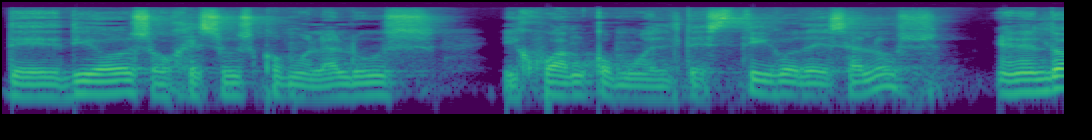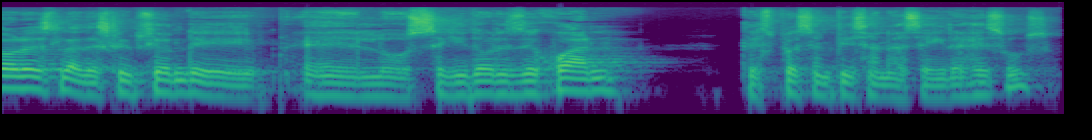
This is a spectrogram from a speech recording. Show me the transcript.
de Dios o Jesús como la luz y Juan como el testigo de esa luz. En el 2 es la descripción de eh, los seguidores de Juan, que después empiezan a seguir a Jesús.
